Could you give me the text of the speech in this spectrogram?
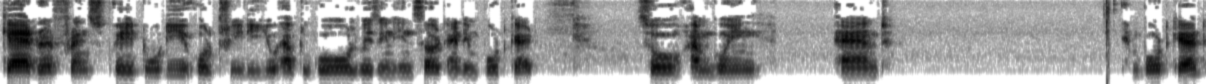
CAD reference a 2D or 3D you have to go always in insert and import CAD so I'm going and import CAD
